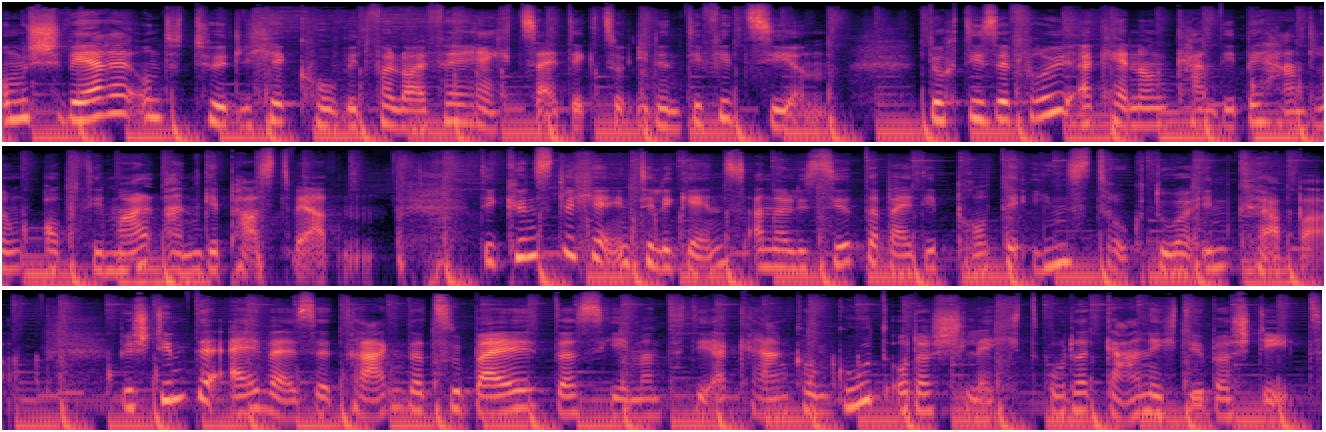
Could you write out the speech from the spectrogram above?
um schwere und tödliche Covid-Verläufe rechtzeitig zu identifizieren. Durch diese Früherkennung kann die Behandlung optimal angepasst werden. Die künstliche Intelligenz analysiert dabei die Proteinstruktur im Körper. Bestimmte Eiweiße tragen dazu bei, dass jemand die Erkrankung gut oder schlecht oder gar nicht übersteht.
